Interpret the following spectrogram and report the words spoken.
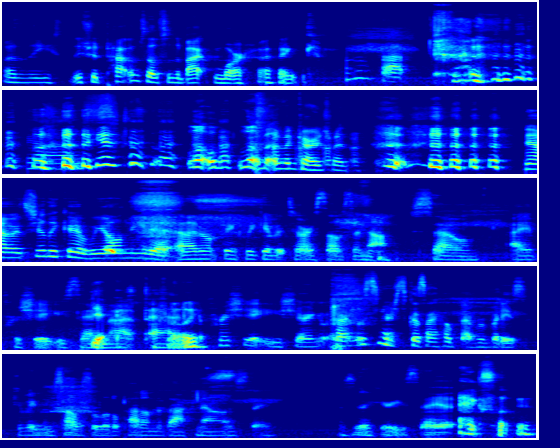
and they they should pat themselves on the back more. I think. That. a little, little bit of encouragement. no, it's really good. We all need it, and I don't think we give it to ourselves enough. So I appreciate you saying that, definitely. and appreciate you sharing it with our listeners because I hope everybody's giving themselves a little pat on the back now as they as I hear you say it. Excellent.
